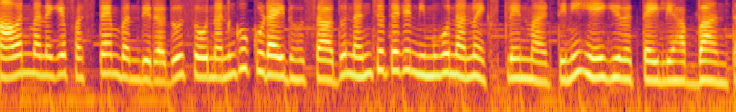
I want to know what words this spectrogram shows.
ಮಾವನ ಮನೆಗೆ ಫಸ್ಟ್ ಟೈಮ್ ಬಂದಿರೋದು. ಸೊ ನನಗೂ ಕೂಡ ಇದು ಹೊಸ, ಅದು ನನ್ನ ಜೊತೆಗೆ ನಿಮಗೂ ನಾನು ಎಕ್ಸ್ಪ್ಲೇನ್ ಮಾಡ್ತೀನಿ. ಹೇಗಿರುತ್ತೆ ಇಲ್ಲಿ ಹಬ್ಬ ಅಂತ.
